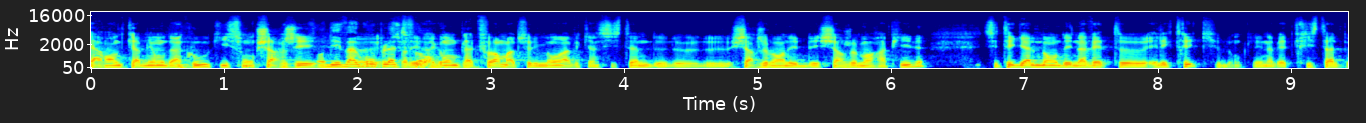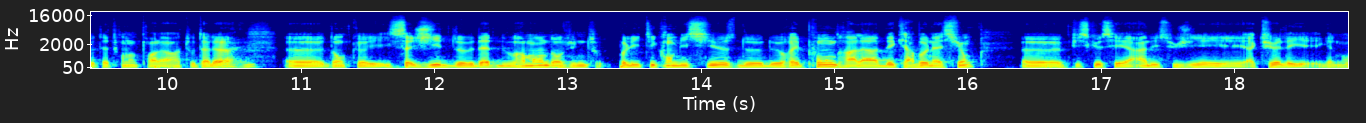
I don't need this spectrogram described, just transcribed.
40 camions d'un coup qui sont chargés sur des wagons plateformes. Euh, sur des wagons de plateforme, absolument, avec un système de, chargement et de déchargement rapide. C'est également des navettes euh, électriques, donc les navettes cristal, peut-être qu'on en parlera tout à l'heure. Euh, donc il s'agit d'être vraiment dans une politique ambitieuse de répondre à la décarbonation euh, puisque c'est un des sujets actuels également.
